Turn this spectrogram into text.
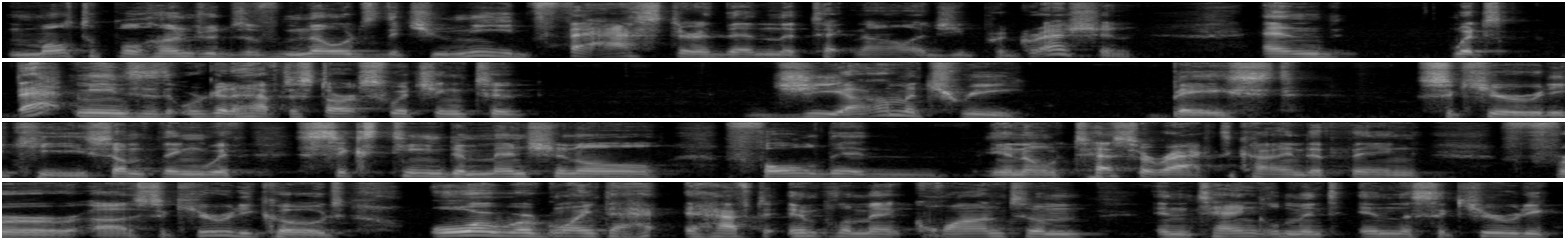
multiple hundreds of nodes that you need faster than the technology progression. And what's that means is that we're going to have to start switching to geometry based security key, something with 16 dimensional folded, you know, tesseract kind of thing for uh, security codes, or we're going to ha have to implement quantum entanglement in the security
